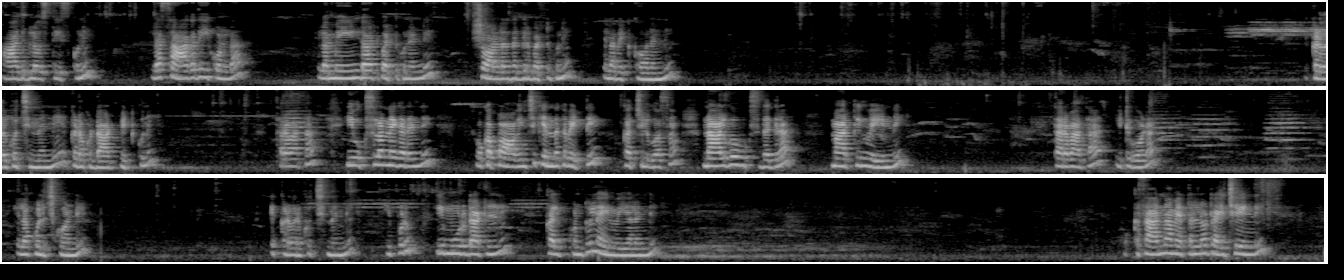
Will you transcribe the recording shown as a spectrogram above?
ఆది బ్లౌజ్ తీసుకుని ఇలా సాగదీయకుండా ఇలా మెయిన్ డాట్ పట్టుకునండి. షోల్డర్ దగ్గర పట్టుకుని ఇలా పెట్టుకోవాలండి. ఇక్కడ వరకు వచ్చిందండి. ఇక్కడ ఒక డాట్ పెట్టుకుని తర్వాత ఈ ఉక్సులు ఉన్నాయి కదండి. ఒక పావించి కిందకి పెట్టి ఖర్చుల కోసం నాలుగో ఉక్స్ దగ్గర మార్కింగ్ వేయండి. తర్వాత ఇటు కూడా ఇలా కొలుచుకోండి. ఇక్కడ వరకు వచ్చిందండి? ఇప్పుడు ఈ మూడు డాట్లని కలుపుకుంటూ లైన్ వేయాలండి. ఒక్కసారి నా మెథడ్లో ట్రై చేయండి.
